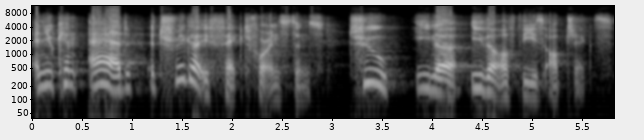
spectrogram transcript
And you can add a trigger effect, for instance, to either, either of these objects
